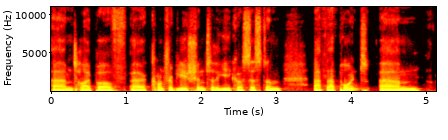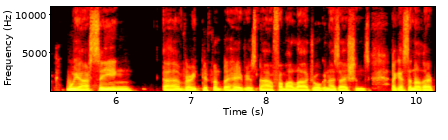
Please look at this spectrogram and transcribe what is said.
um, type of uh, contribution to the ecosystem at that point. Um, we are seeing uh, very different behaviors now from our large organizations. I guess another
